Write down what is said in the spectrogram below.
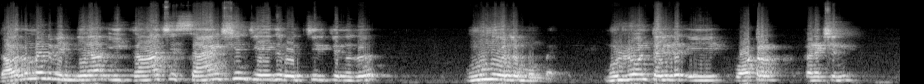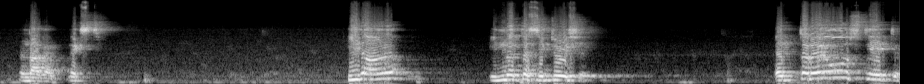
government of India ഈ കാശ് സാങ്ഷൻ ചെയ്ത് വെച്ചിരിക്കുന്നത് മൂന്ന് കൊല്ലം മുമ്പേ. മുഴുവൻ ടെലിഡ് ഈ വാട്ടർ കണക്ഷൻ ഉണ്ടാകാൻ നെക്സ്റ്റ് ഇതാണ് ഇന്നത്തെ സിറ്റുവേഷൻ എത്രയോ state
